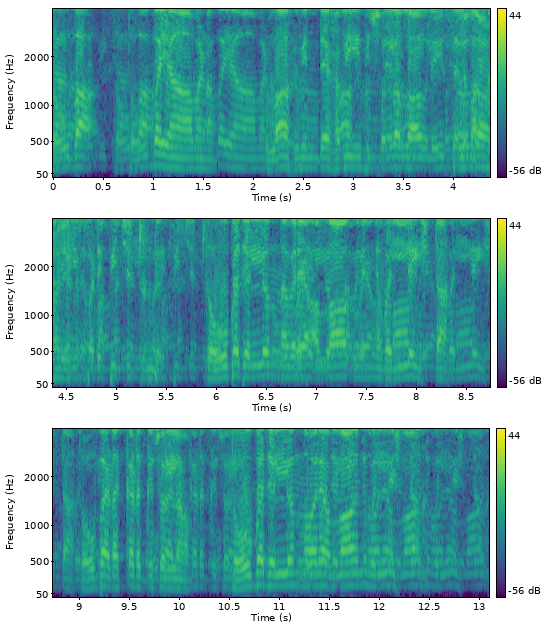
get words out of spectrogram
തൗബ തൗബയാവണം. അള്ളാഹുവിന്റെ ഹബീബ് സല്ലല്ലാഹു അലൈഹി വസല്ലം തങ്ങൾ പഠിപ്പിച്ചിട്ടുണ്ട്. തൗബ ചെല്ലുന്നവരെ അള്ളാഹുവിന് വലിയ ഇഷ്ടം വലിയ ഇഷ്ടം തൗബ ഇടക്കിടക്ക് ചൊല്ലണം. തൗബ ചെല്ലുന്നവരെ അള്ളാഹുവിന് വലിയ ഇഷ്ടമാണ്. വലിയ ഇഷ്ടമാണ്.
